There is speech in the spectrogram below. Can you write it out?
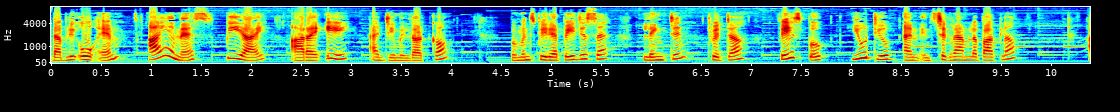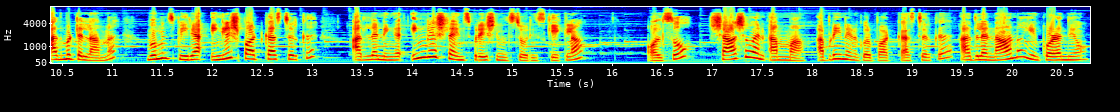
W O M I N S P I R I A at Gmail dot com Wominspiria பேஜஸை LinkedIn Twitter Facebook YouTube and இன்ஸ்டாகிராமில் பார்க்கலாம். அது மட்டும் இல்லாமல் உமன்ஸ் பீரியா இங்கிலீஷ் பாட்காஸ்ட் இருக்கு. அதில் நீங்கள் இங்கிலீஷில் இன்ஸ்பிரேஷனல் ஸ்டோரிஸ் கேட்கலாம் ஆல்சோ ஷாஷு அண்ட் அம்மா அப்படின்னு எனக்கு ஒரு பாட்காஸ்ட் இருக்கு. அதில் நானும் என் குழந்தையும்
